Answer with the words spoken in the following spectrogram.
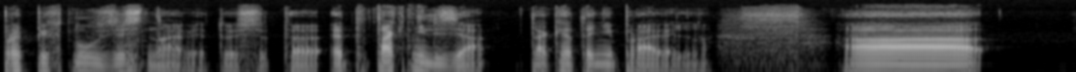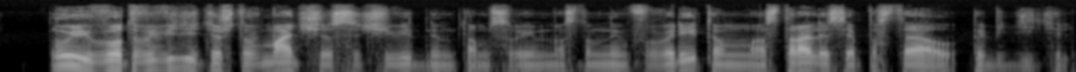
пропихнул здесь NAVI. То есть это, это так нельзя. Так это неправильно. А, ну и вот вы видите, что в матче с очевидным там своим основным фаворитом Astralis я поставил победитель.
